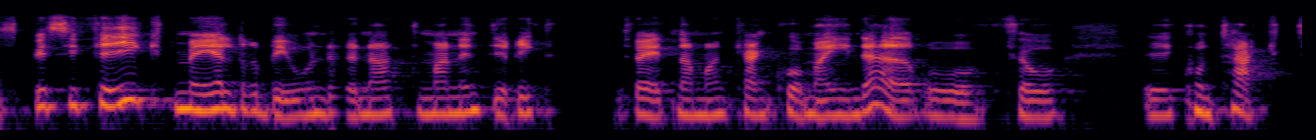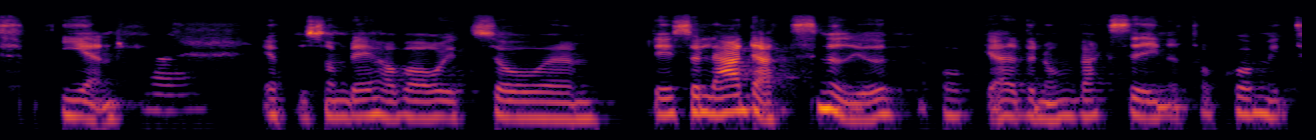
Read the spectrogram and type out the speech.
specifikt med äldreboenden att man inte riktigt vet när man kan komma in där och få eh, kontakt igen eftersom det har varit så, eh, det är så laddat nu ju och även om vaccinet har kommit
